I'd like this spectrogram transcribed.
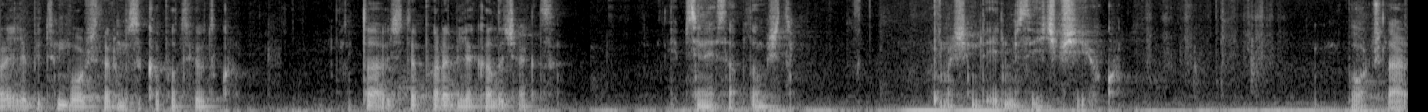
Parayla bütün borçlarımızı kapatıyorduk. Hatta üstte para bile kalacaktı. Hepsini hesaplamıştım. Ama şimdi elimizde hiçbir şey yok. Borçlar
